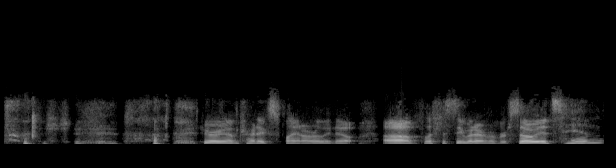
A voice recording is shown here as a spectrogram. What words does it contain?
here I am trying to explain. I don't really know. Um, let's just see what I remember. So it's him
